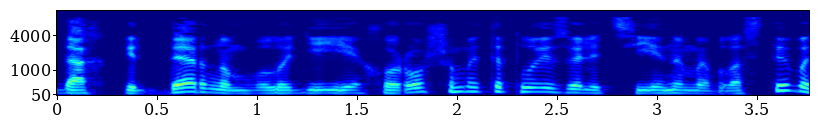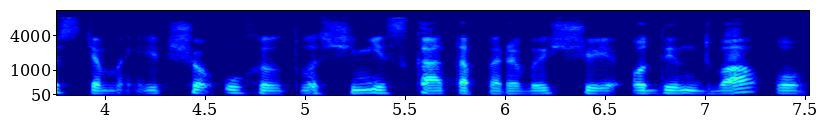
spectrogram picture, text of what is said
Дах під дерном володіє хорошими теплоізоляційними властивостями, якщо ухил площині ската перевищує 1-2 О,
